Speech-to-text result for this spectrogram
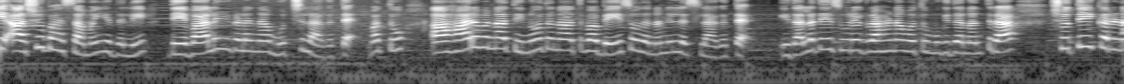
ಈ ಅಶುಭ ಸಮಯದಲ್ಲಿ ದೇವಾಲಯಗಳನ್ನು ಮುಚ್ಚಲಾಗುತ್ತೆ ಮತ್ತು ಆಹಾರವನ್ನು ತಿನ್ನೋದನ್ನು ಅಥವಾ ಬೇಯಿಸೋದನ್ನು ನಿಲ್ಲಿಸಲಾಗುತ್ತೆ. ಇದಲ್ಲದೆ ಸೂರ್ಯಗ್ರಹಣ ಮತ್ತು ಮುಗಿದ ನಂತರ ಶುದ್ಧೀಕರಣ,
